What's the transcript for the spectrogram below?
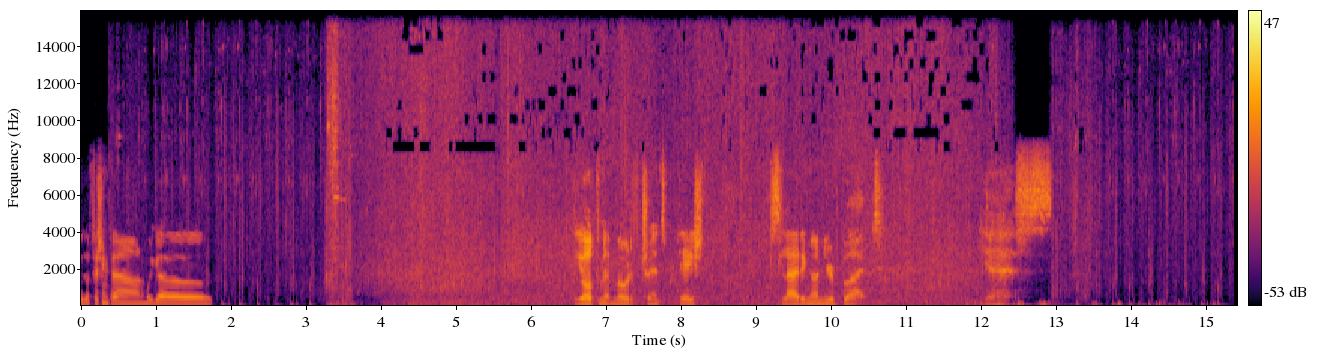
The fishing town, we go. The ultimate mode of transportation. Sliding on your butt.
